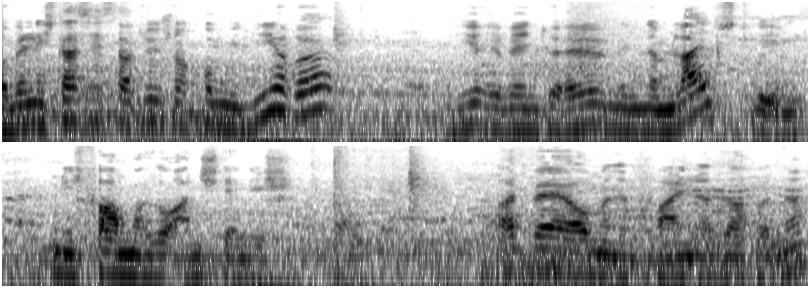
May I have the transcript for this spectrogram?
So, wenn ich das jetzt natürlich noch kombiniere, hier eventuell mit einem Livestream und ich fahre mal so anständig. Das wäre ja auch mal eine feine Sache, ne?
